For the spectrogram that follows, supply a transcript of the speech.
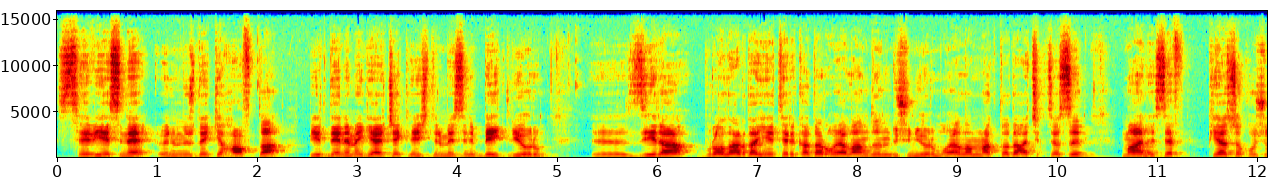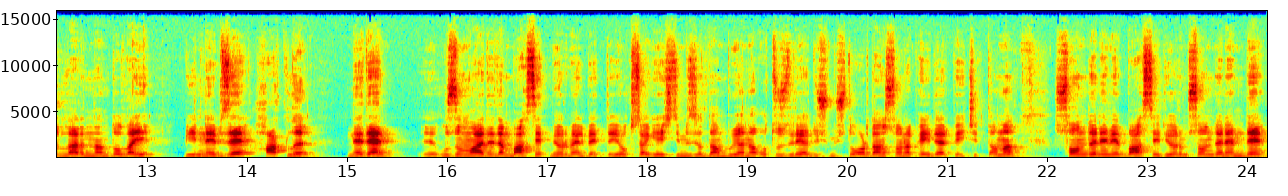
seviyesine önümüzdeki hafta bir deneme gerçekleştirmesini bekliyorum. E, zira buralarda yeteri kadar oyalandığını düşünüyorum. Oyalanmakta da açıkçası maalesef piyasa koşullarından dolayı bir nebze haklı. Neden? E, uzun vadeden bahsetmiyorum elbette. Yoksa geçtiğimiz yıldan bu yana 30 liraya düşmüştü. Oradan sonra peyderpey çıktı ama son dönemi bahsediyorum. Son dönemde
